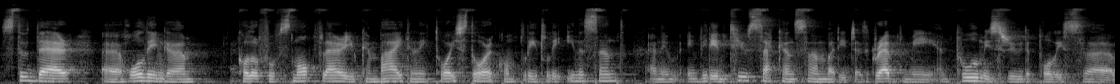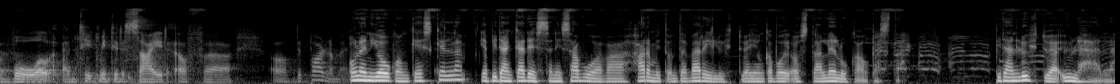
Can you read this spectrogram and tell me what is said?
stood there uh, holding a colorful smoke flare you can buy it in a toy store, completely innocent. And in, in within two seconds, somebody just grabbed me and pulled me through the police uh, wall and took me to the side of, uh. Olen joukon keskellä ja pidän kädessäni savuavaa harmitonta värilyhtyä, jonka voi ostaa lelukaupasta. Pidän lyhtyä ylhäällä.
